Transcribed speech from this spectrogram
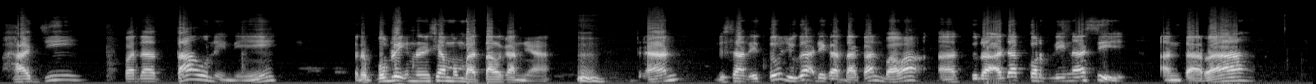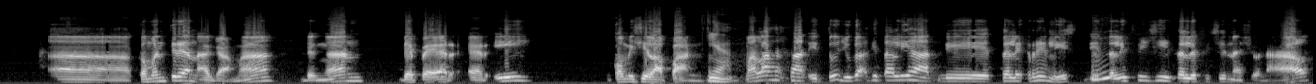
haji pada tahun ini Republik Indonesia membatalkannya. Mm. Dan di saat itu juga dikatakan bahwa uh, sudah ada koordinasi antara uh, Kementerian Agama dengan DPR RI Komisi 8. Yeah. Malah saat itu juga kita lihat di telerilis di mm. televisi-televisi nasional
